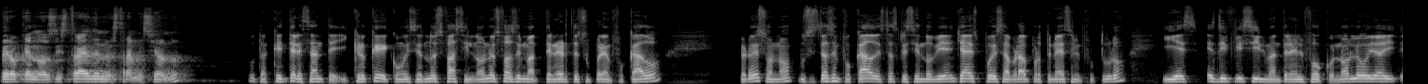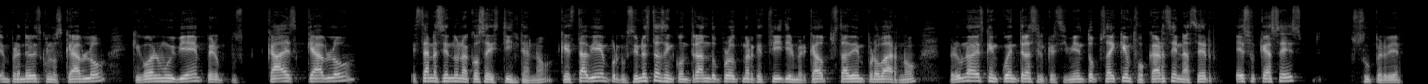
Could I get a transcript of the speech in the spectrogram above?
pero que nos distrae de nuestra misión, ¿no? Puta, qué interesante. Y creo que, como dices, no es fácil, ¿no? No es fácil mantenerte súper enfocado. Pero eso, ¿no? Pues si estás enfocado y estás creciendo bien, ya después habrá oportunidades en el futuro y es, es difícil mantener el foco, ¿no? Luego hay emprendedores con los que hablo que van muy bien, pero pues cada vez que hablo, están haciendo una cosa distinta, ¿no? Que está bien, porque si no estás encontrando product market fit y el mercado, pues está bien probar, ¿no? Pero una vez que encuentras el crecimiento, pues hay que enfocarse en hacer eso que haces súper bien.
